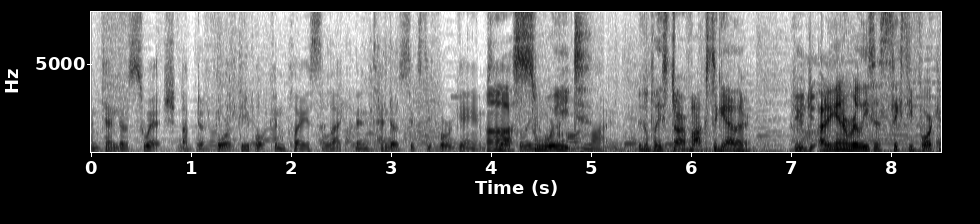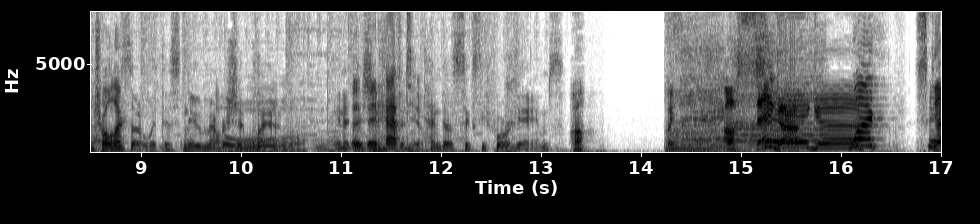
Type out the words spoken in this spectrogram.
With Nintendo Switch, up to four people can play select Nintendo 64 games Ah, locally sweet. or online. we can play Star Fox together. Dude, are you gonna release a 64 controller? Also, with this new membership plan, Oh. in addition have to to. Nintendo 64 games, Huh? Wait. Oh, Sega. Sega. What? Yeah,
